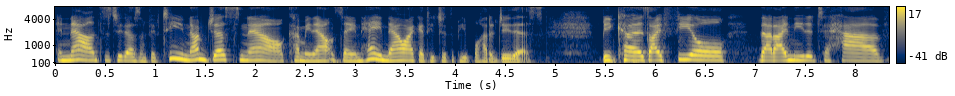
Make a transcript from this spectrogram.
and now this is 2015 i'm just now coming out and saying hey now i can teach other people how to do this because i feel that i needed to have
